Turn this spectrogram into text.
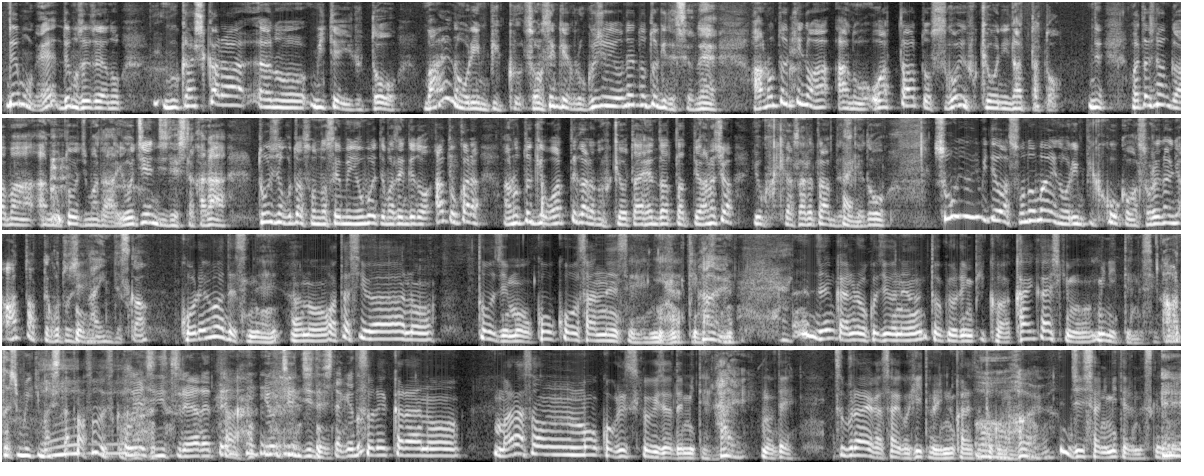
でもねでも先生あの昔からあの見ていると前のオリンピックその1964年の時ですよね。あの時のあの終わった後すごい不況になったと。ね、私なんかは、まあ、あの当時まだ幼稚園児でしたから当時のことはそんな鮮明に覚えてませんけど後からあの時終わってからの不況大変だったっていう話はよく聞かされたんですけど、はい、そういう意味ではその前のオリンピック効果はそれなりにあったってことじゃないんですか、これはですねあの私はあの当時も高校3年生になっていますね、はい、前回の60年東京オリンピックは開会式も見に行ってんですよ。あ私も行きました。あそうですか。親父に連れられて 幼稚園児でしたけど。それからあのマラソンも国立競技場で見てるので、はい円谷が最後ヒートに抜かれたところを実際に見てるんですけど、は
